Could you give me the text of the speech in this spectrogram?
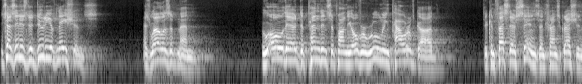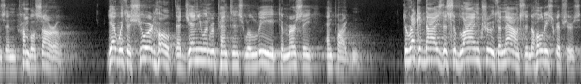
He says, It is the duty of nations, as well as of men, who owe their dependence upon the overruling power of God to confess their sins and transgressions in humble sorrow, yet with assured hope that genuine repentance will lead to mercy and pardon. To recognize the sublime truth announced in the Holy Scriptures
